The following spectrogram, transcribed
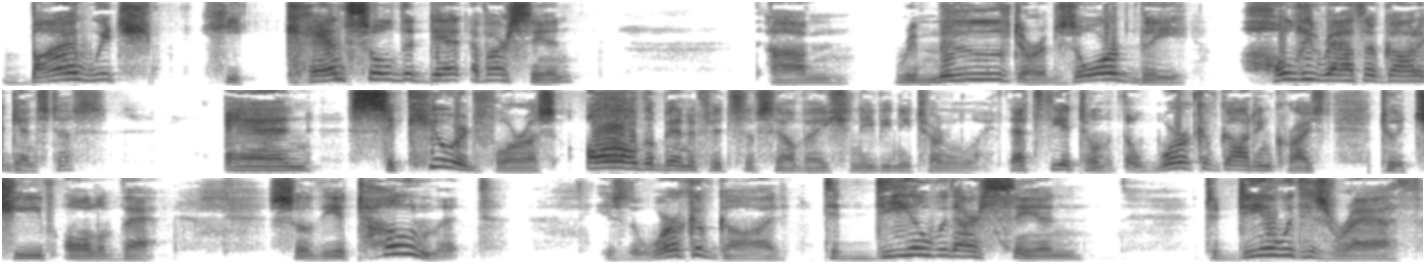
by which he canceled the debt of our sin, um, removed or absorbed the holy wrath of God against us, and secured for us all the benefits of salvation, even eternal life. That's the atonement, the work of God in Christ to achieve all of that. So the atonement is the work of God to deal with our sin, to deal with his wrath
